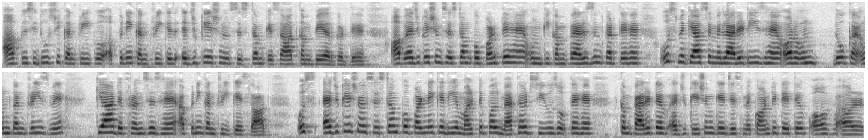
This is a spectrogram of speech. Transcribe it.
आप किसी दूसरी कंट्री को अपने कंट्री के एजुकेशनल सिस्टम के साथ कंपेयर करते हैं। आप एजुकेशन सिस्टम को पढ़ते हैं, उनकी कंपैरिजन करते हैं, उसमें क्या सिमिलैरिटीज़ हैं और उन दो उन कंट्रीज़ में क्या डिफरेंसेस हैं अपनी कंट्री के साथ? उस एजुकेशनल सिस्टम को पढ़ने के लिए मल्टीपल मेथड्स यूज़ होते हैं कंपैरेटिव एजुकेशन के, जिसमें क्वांटिटेटिव ऑफ़ और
